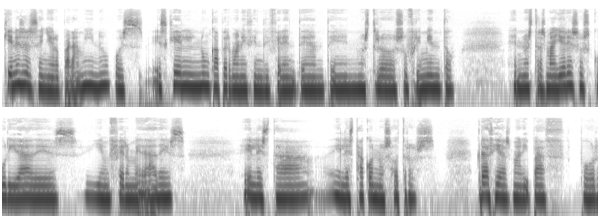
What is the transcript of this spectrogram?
¿Quién es el Señor para mí, no? Pues es que Él nunca permanece indiferente ante nuestro sufrimiento, en nuestras mayores oscuridades y enfermedades. Él está, Él está con nosotros. Gracias, Maripaz, por,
